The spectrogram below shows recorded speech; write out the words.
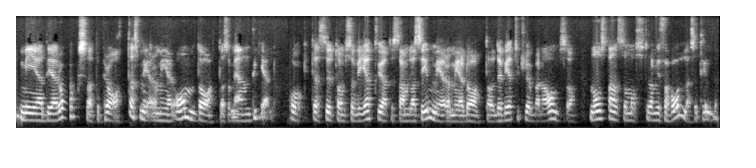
medier också att det pratas mer och mer om data som en del. Och dessutom så vet vi att det samlas in mer och mer data och det vet ju klubbarna om så någonstans så måste de ju förhålla sig till det.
